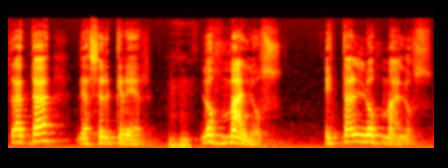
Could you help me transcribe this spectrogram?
trata de hacer creer. Los malos, están los malos.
